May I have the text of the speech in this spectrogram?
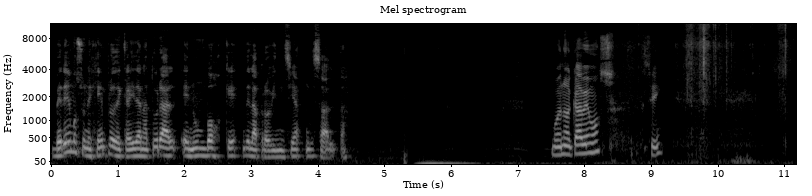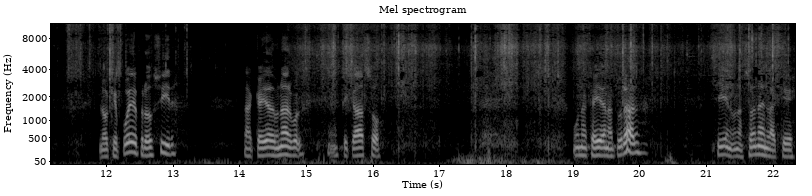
veremos un ejemplo de caída natural en un bosque de la provincia de Salta. Bueno, acá vemos, ¿sí? Lo que puede producir la caída de un árbol, en este caso una caída natural, ¿sí? En una zona en la que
